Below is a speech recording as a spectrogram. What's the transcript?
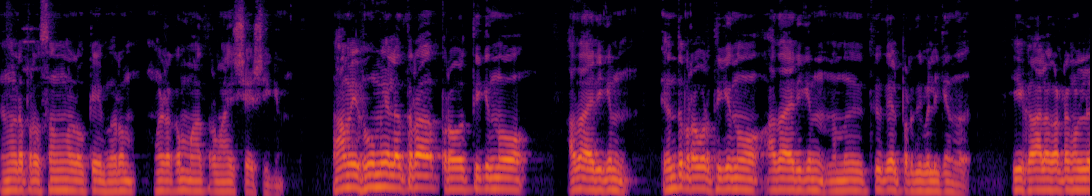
നിങ്ങളുടെ പ്രസംഗങ്ങളൊക്കെ വെറും മുഴക്കം മാത്രമായി ശേഷിക്കും. നാം ഈ ഭൂമിയിൽ എത്ര പ്രവർത്തിക്കുന്നുവോ അതായിരിക്കും എന്ത് പ്രവർത്തിക്കുന്നുവോ അതായിരിക്കും നമ്മൾ നിത്യതയിൽ പ്രതിഫലിക്കുന്നത്. ഈ കാലഘട്ടങ്ങളിൽ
